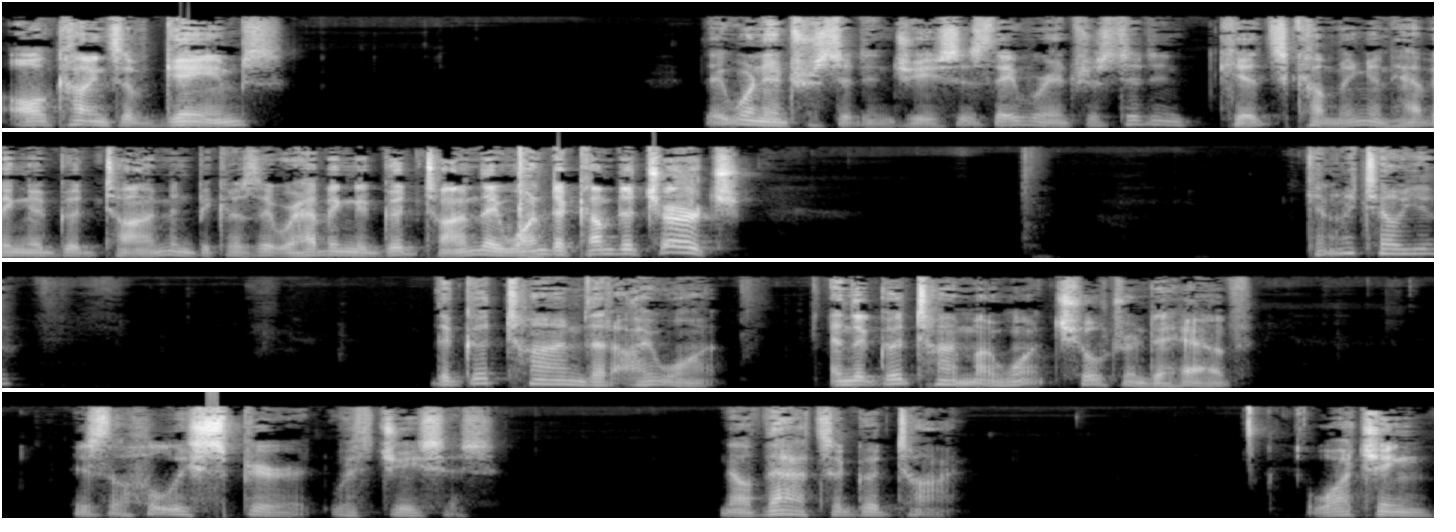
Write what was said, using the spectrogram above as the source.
all kinds of games. They weren't interested in Jesus. They were interested in kids coming and having a good time. And because they were having a good time, they wanted to come to church. Can I tell you? The good time that I want and the good time I want children to have is the Holy Spirit with Jesus. Now that's a good time. Watching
